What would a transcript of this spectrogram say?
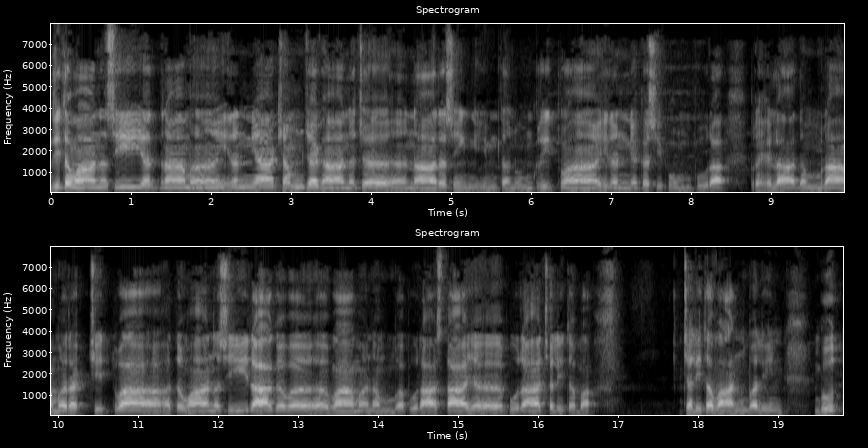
धृतवानसि यद्राम हिरण्याख्यं जघान च नारसिंहीं तनुं कृत्वा हिरण्यकशिपुं पुरा प्रह्लादं राम रक्षित्वा हतवानसि राघव वामनं वपुरास्ताय पुरा चलितवा चलितवान् बलिन्। भूत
